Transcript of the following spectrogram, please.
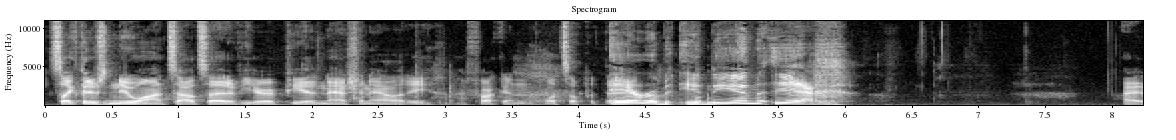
It's like there's nuance outside of European nationality. I fucking what's up with that? Arab Indian? Yeah. I,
